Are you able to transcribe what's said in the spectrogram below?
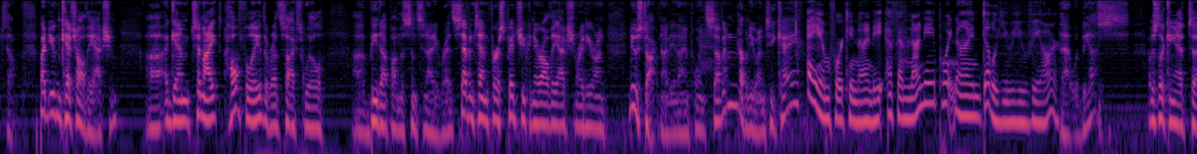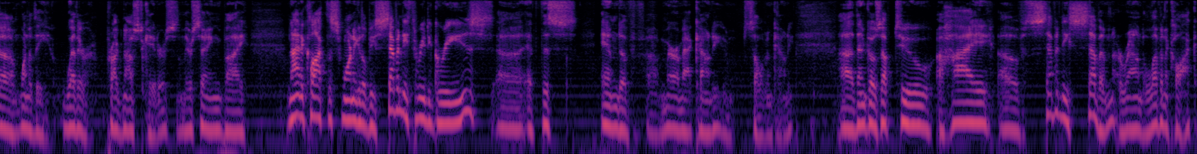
So, but you can catch all the action. Uh, again, tonight, hopefully, the Red Sox will uh, beat up on the Cincinnati Reds. 7:10 first pitch. You can hear all the action right here on News Talk 99.7 WNTK. AM 1490, FM 98.9, WUVR. That would be us. I was looking at uh, one of the weather prognosticators, and they're saying by 9 o'clock this morning it'll be 73 degrees uh, at this end of uh, Merrimack County, Sullivan County. Uh, then goes up to a high of 77 around 11 o'clock.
